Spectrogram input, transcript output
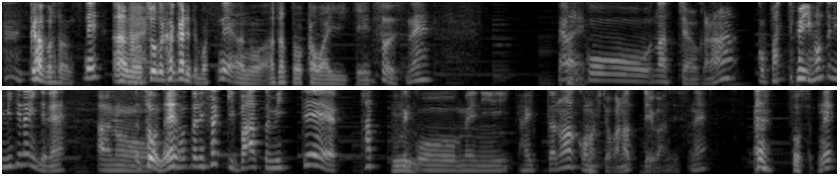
桑原さんですね。あの、はい。ちょうど書かれてますね。あのあざと可愛い系。そうですね。やっぱはい。こうなっちゃうかな、こうパッと見本当に見てないんでね。あのーそうね。本当にさっきバーッと見てパッてこう目に入ったのはこの人かなっていう感じですね。そうですよね。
